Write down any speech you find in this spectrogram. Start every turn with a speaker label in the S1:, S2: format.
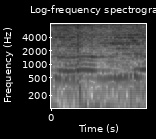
S1: the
